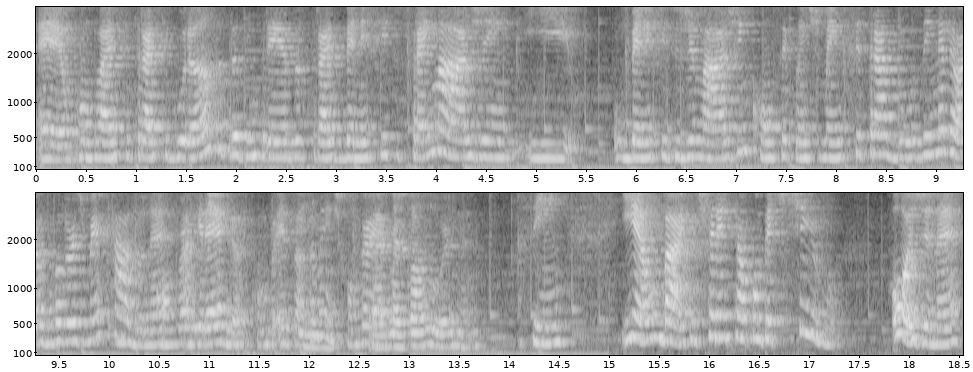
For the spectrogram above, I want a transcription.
É, o compliance traz segurança para as empresas, traz benefícios para a imagem e o benefício de imagem, consequentemente, se traduz em melhora do valor de mercado, né? Converte. Agrega, com, exatamente, converte. Traz mais valor, né? Sim. E é um baita diferencial competitivo. Hoje, né?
